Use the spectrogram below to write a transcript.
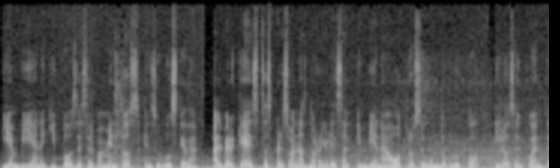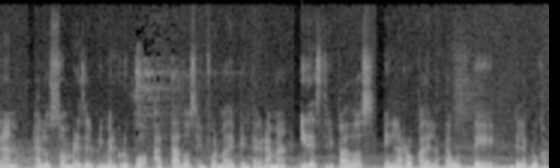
y envían equipos de salvamentos en su búsqueda. Al ver que estas personas no regresan, envían a otro segundo grupo y los encuentran a los hombres del primer grupo atados en forma de pentagrama y destripados en la roca del ataúd de, de la bruja.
